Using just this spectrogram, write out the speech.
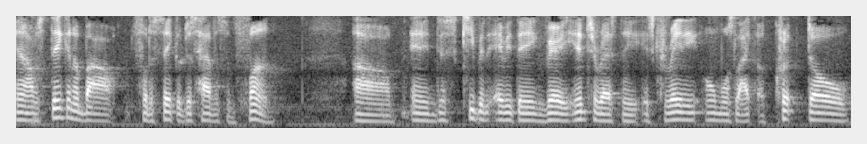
And I was thinking about, for the sake of just having some fun, um, and just keeping everything very interesting, is creating almost like a crypto,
